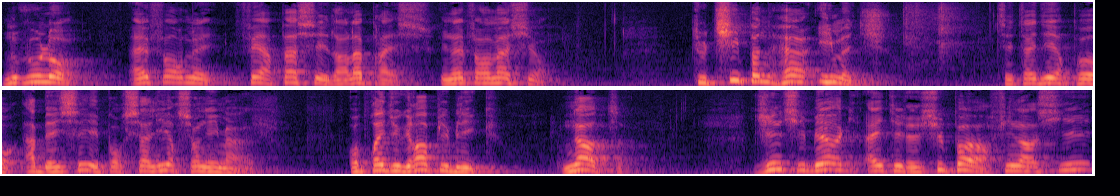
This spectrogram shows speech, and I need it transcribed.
Nous voulons informer, faire passer dans la presse une information to cheapen her image, c'est-à-dire pour abaisser et pour salir son image auprès du grand public. Note, Jean Seberg a été le support financier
